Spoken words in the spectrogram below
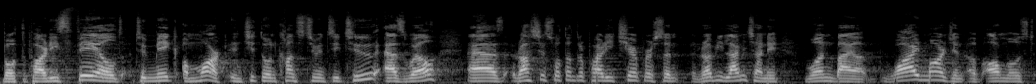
Both the parties failed to make a mark in Chitwan Constituency 2 as well as Rashtriya Swatantra Party chairperson Ravi Lamichhane won by a wide margin of almost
